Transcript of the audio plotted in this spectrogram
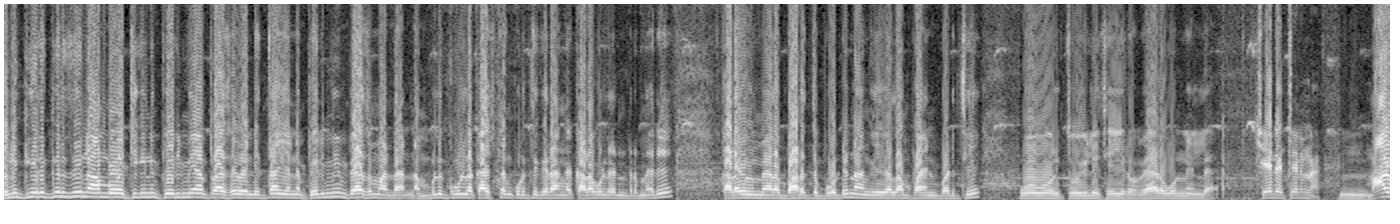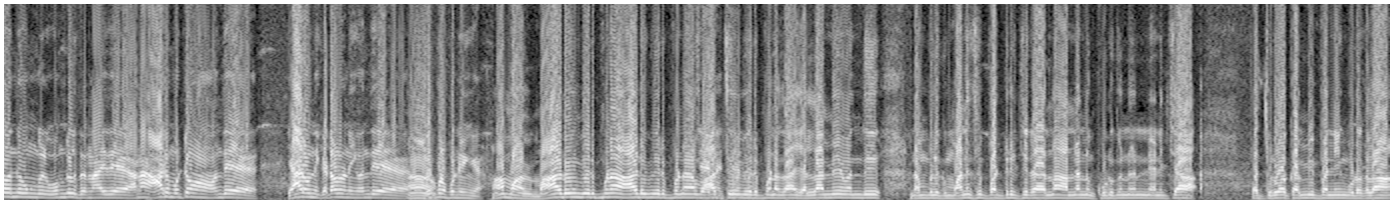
எனக்கு இருக்கிறது நாம் வச்சுக்கின்னு பெருமையாக பேச வேண்டியது தான் என்னை பெருமையும் பேச மாட்டேன். நம்மளுக்கு உள்ள கஷ்டம் கொடுத்துக்கிறாங்க கடவுள்ன்ற மாதிரி கடவுள் மேலே பாரத்தை போட்டு நாங்கள் இதெல்லாம் பயன்படுத்தி ஒவ்வொரு தொழிலை செய்கிறோம் வேறு ஒன்றும் இல்லை. சரிண்ணா சரிண்ணா. மாடு வந்து உங்களுக்கு உங்களுக்கு நான் இது ஆனால் ஆடு மட்டும் வந்து யார் வந்து கேட்டாலும் நீங்கள் வந்து. விற்பனை பண்ணுவீங்க. ஆமாம் மாடும் விற்பனை ஆடும் விற்பனை சரி, வாத்தும் சரி. விற்பனை தான். எல்லாமே வந்து நம்மளுக்கு மனசு பற்றுச்சுடான்னா அண்ணனுக்கு கொடுக்கணும்னு நினச்சா பத்து ரூபா கம்மி பண்ணியும் கொடுக்கலாம்.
